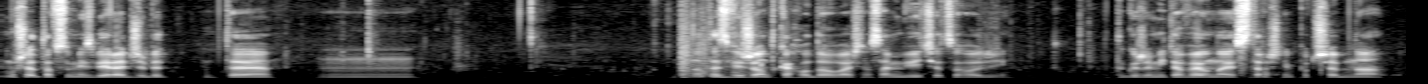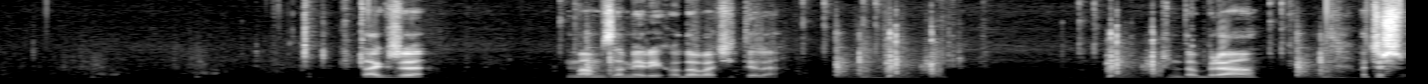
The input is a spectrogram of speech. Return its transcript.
Muszę to w sumie zbierać, żeby te... Mm, no te zwierzątka hodować, no sami wiecie o co chodzi. Dlatego, że mi ta wełna jest strasznie potrzebna. Także mam zamiar je hodować i tyle. Dobra. Chociaż,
